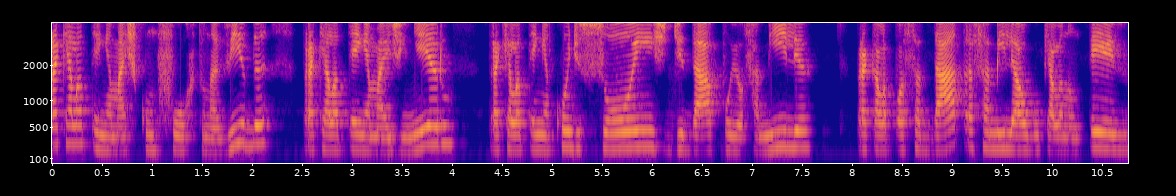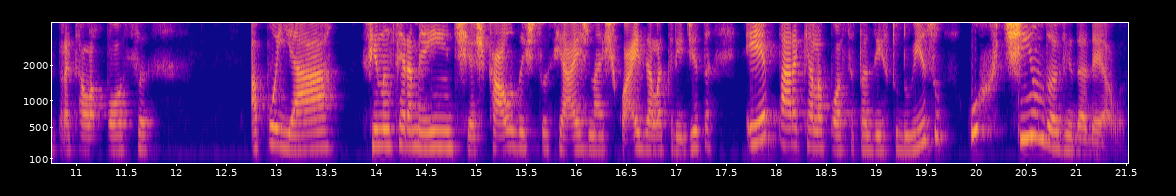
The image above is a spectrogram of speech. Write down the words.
para que ela tenha mais conforto na vida, para que ela tenha mais dinheiro, para que ela tenha condições de dar apoio à família, para que ela possa dar para a família algo que ela não teve, para que ela possa apoiar financeiramente as causas sociais nas quais ela acredita e para que ela possa fazer tudo isso curtindo a vida dela,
